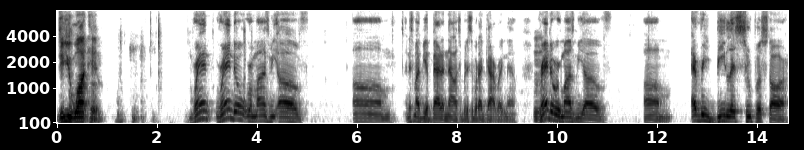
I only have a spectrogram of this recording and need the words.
Do you want him? Rand Randle reminds me of um and this might be a bad analogy, but this is what I got right now. Mhm. Randle reminds me of um every B-list superstar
